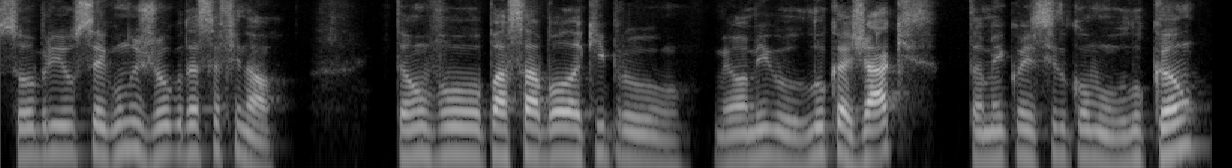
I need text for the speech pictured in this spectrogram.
sobre o segundo jogo dessa final. Então vou passar a bola aqui para o meu amigo Lucas Jaques, também conhecido como Lucão.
